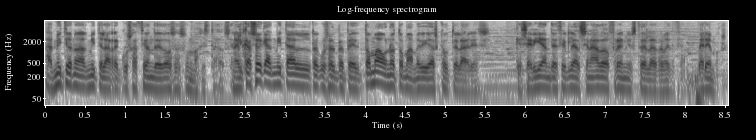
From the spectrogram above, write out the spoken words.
¿Admite o no admite la recusación de dos a sus magistrados? En el caso de que admita el recurso del PP, ¿toma o no toma medidas cautelares? Que serían decirle al Senado, frene usted la tramitación. Veremos.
